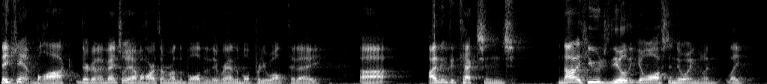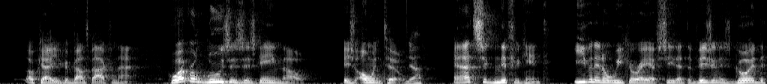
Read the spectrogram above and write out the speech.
they can't block. They're going to eventually have a hard time running the ball. That they ran the ball pretty well today. Uh, I think the Texans, not a huge deal that you lost in New England. Like, okay, you can bounce back from that. Whoever loses this game though is 0 2. yeah. And that's significant, even in a weaker AFC. That division is good.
